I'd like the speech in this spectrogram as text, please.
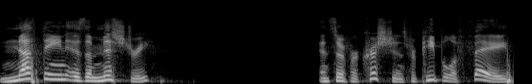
nothing is a mystery. And so, for Christians, for people of faith,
